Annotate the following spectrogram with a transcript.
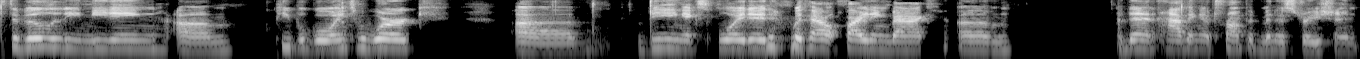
stability meaning um, people going to work, uh, being exploited without fighting back, um, than having a Trump administration,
